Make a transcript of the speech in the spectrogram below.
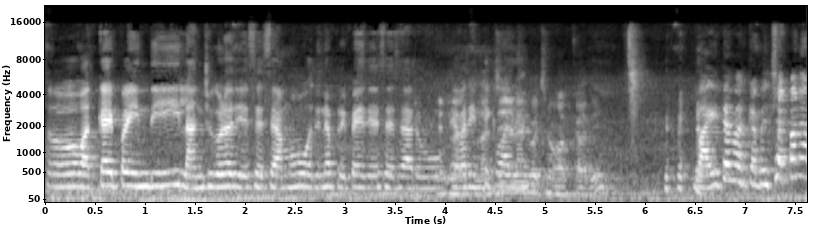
సో వర్క్ అయిపోయింది. లంచ్ కూడా చేసేసాము. వదిన ప్రిపేర్ చేసేసారు. ఎవరి ఇంటికి బయట వర్క్ చెప్పనా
